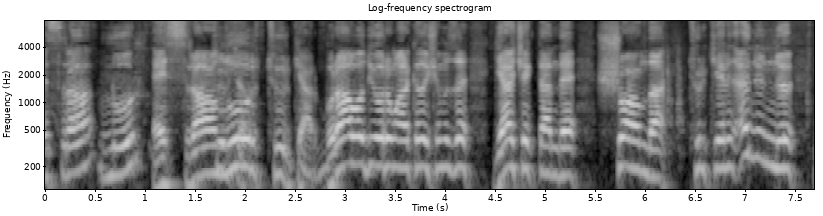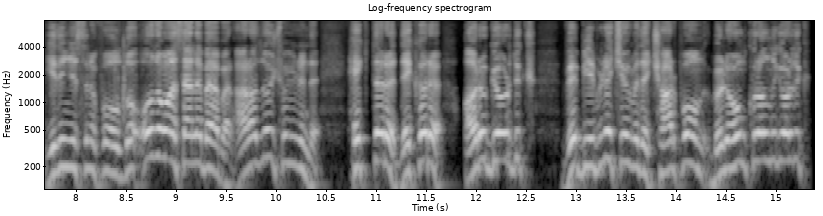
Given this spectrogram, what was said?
Esra Nur. Esra Türker. Nur Türker. Bravo diyorum arkadaşımızı. Gerçekten de şu anda Türkiye'nin en ünlü 7. sınıfı oldu. O zaman seninle beraber arazi ölçme biliminde hektarı, dekarı, arı gördük ve birbirine çevirmede çarpı 10 bölü 10 kuralını gördük.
